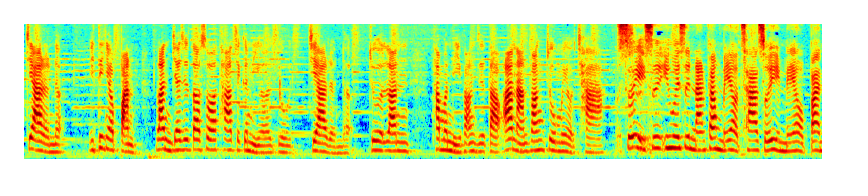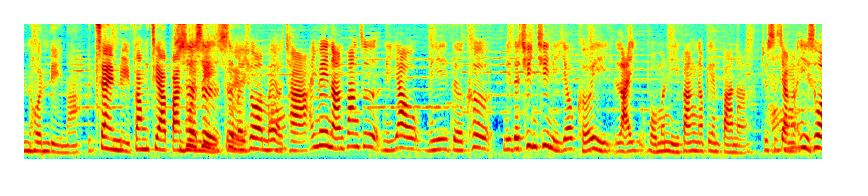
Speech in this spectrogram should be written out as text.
嫁人了，一定要办，让人家知道说他这个女儿有嫁人了，就让。他们女方知道啊，男方就没有差，所以是。因为是男方没有差，所以没有办婚礼吗？在女方家办婚礼是是是没错，没有差，哦、因为男方是你要你的客、你的亲戚，你就可以来我们女方那边办啊，就是这样的意思说。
